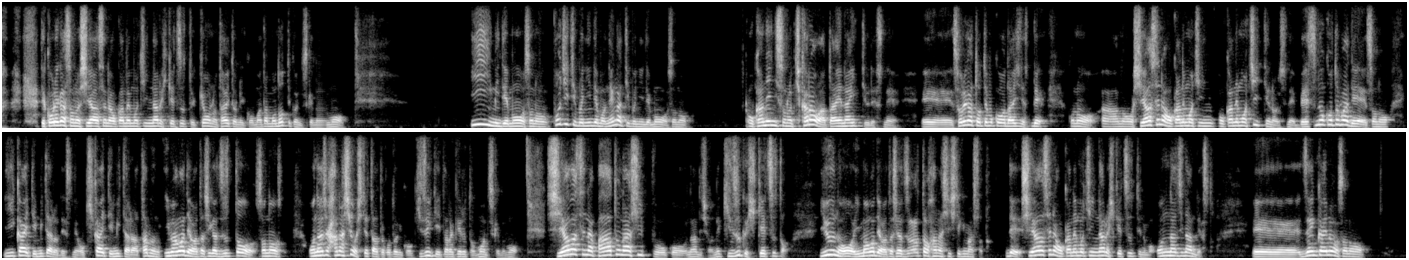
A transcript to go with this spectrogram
で、これがその幸せなお金持ちになる秘訣という今日のタイトルにこうまた戻ってくるんですけども、いい意味でも、そのポジティブにでもネガティブにでも、そのお金にその力を与えないっていうですね、えー、それがとてもこう大事です。で、このあの幸せなお金持ちお金持ちっていうのはですね、別の言葉でその言い換えてみたらですね、置き換えてみたら、多分今まで私がずっとその同じ話をしてたということにこう気づいていただけると思うんですけども、幸せなパートナーシップをこう、なんでしょうね、気づく秘訣と。いうのを今まで私はずっとお話ししてきましたと。で、幸せなお金持ちになる秘訣っていうのも同じなんですと。えー、前回のその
